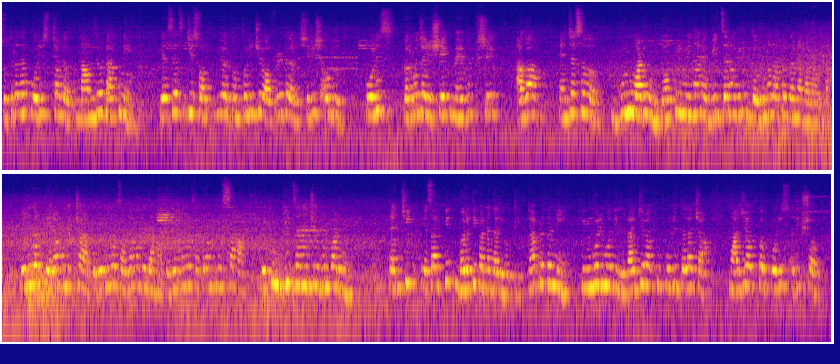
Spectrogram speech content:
सूत्रधार पोलीस चालक Namdev Takne S S G software कंपनीचे ऑपरेटर शिरीष अवधूत पोलीस कर्मचारी शेख मेहबूब शेख आगा यांच्यासह गुण वाढवून नोकरी मिळणाऱ्या वीस जणांविरुद्ध गुन्हा दाखल करण्यात आला होता. दोन हजार तेरामध्ये चार तर दोन हजार चौदामध्ये दहा तर दोन हजार सतरामध्ये सहा एकूण वीस जणांचे गुण वाढवून त्यांची एस आर पीत भरती करण्यात आली होती. या प्रकरणी हिंगोलीमधील राज्य राखीव पोलीस दलाच्या माजी अप्पर पोलीस अधीक्षक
